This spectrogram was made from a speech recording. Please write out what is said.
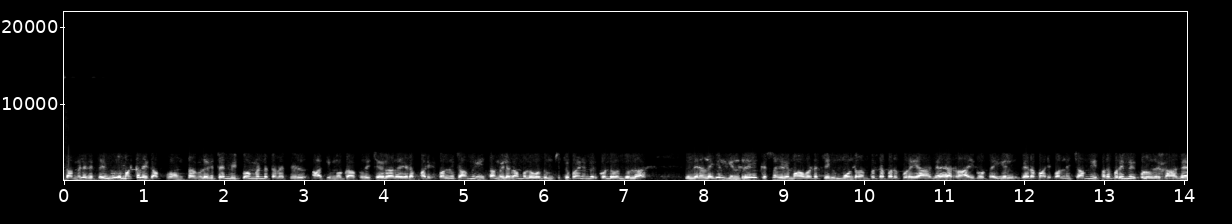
தமிழகத்தை மக்களை காப்போம் தமிழகத்தை மீட்போம் என்ற தலைப்பில் அதிமுக பொதுச் செயலாளர் எடப்பாடி பழனிசாமி தமிழகம் முழுவதும் சுற்றுப்பயணம் மேற்கொண்டு வந்துள்ளார். இந்த நிலையில் இன்று கிருஷ்ணகிரி மாவட்டத்தில் மூன்றாம் கட்ட பரப்புரையாக ராய்கோட்டையில் எடப்பாடி பழனிசாமி பரப்புரை மேற்கொள்வதற்காக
